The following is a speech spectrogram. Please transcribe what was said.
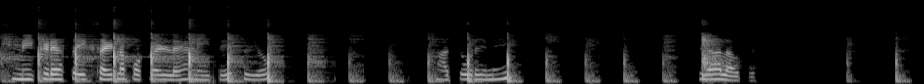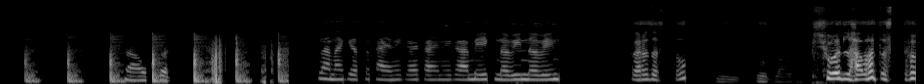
मी इकडे असं एक साईडला पकडलंय आणि इथे सुयोग. हातोडीने खिळा लावते. असला ना की असं काही नाही काय काही नाही काय आम्ही एक नवीन नवीन करत असतो. शोध लावत असतो.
